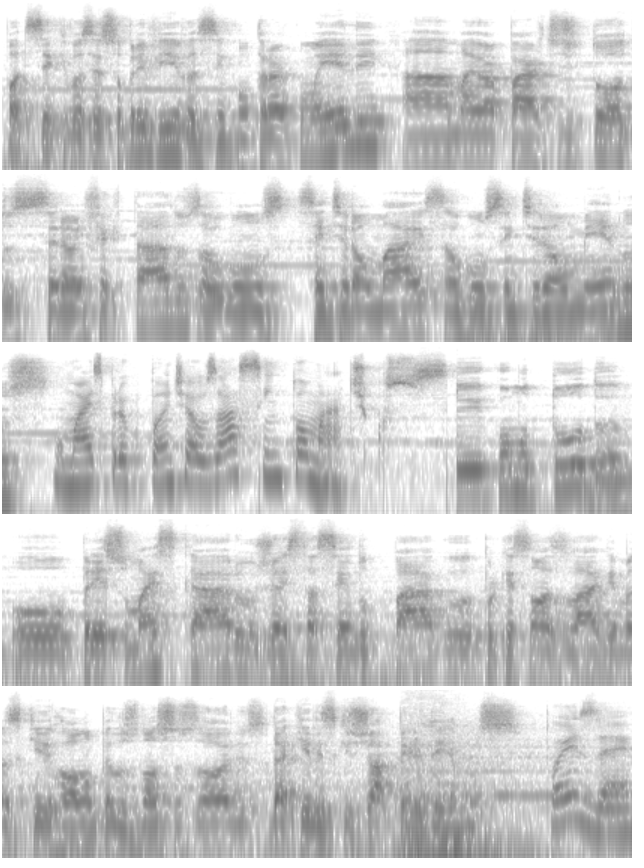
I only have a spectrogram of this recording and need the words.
pode ser que você sobreviva. Se encontrar com ele, a maior parte de todos serão infectados, alguns sentirão mais, alguns sentirão menos. O mais preocupante é os assintomáticos. E como tudo, o preço mais caro já está sendo pago porque são as lágrimas que rolam pelos nossos olhos daqueles que já perdemos. Pois é,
